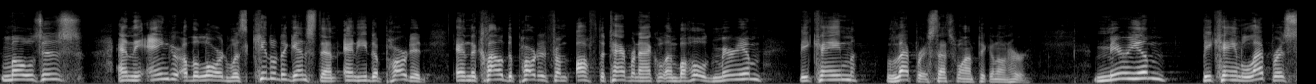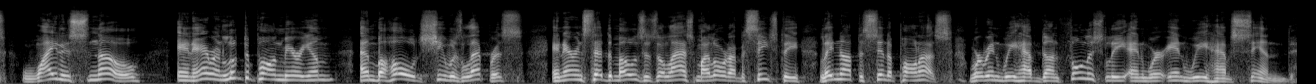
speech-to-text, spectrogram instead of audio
Moses? And the anger of the Lord was kindled against them, and he departed. And the cloud departed from off the tabernacle, and behold, Miriam became leprous. That's why I'm picking on her. Miriam became leprous, white as snow. And Aaron looked upon Miriam, and behold, she was leprous. And Aaron said to Moses, Alas, my Lord, I beseech thee, lay not the sin upon us, wherein we have done foolishly, and wherein we have sinned.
